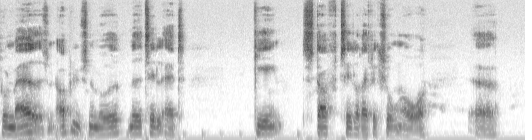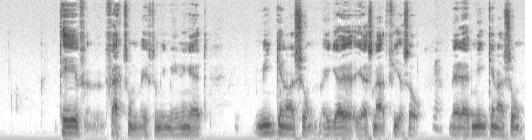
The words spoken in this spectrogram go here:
på en meget sådan oplysende måde med til at give en stof til refleksion over øh, det faktum, efter min mening, at min generation, ikke, jeg, jeg er snart 80 år, Ja. men at min generation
